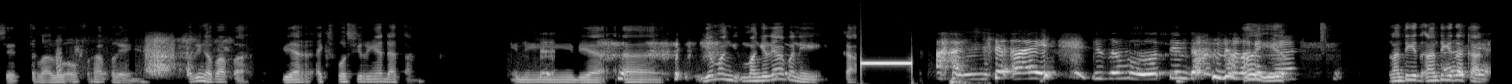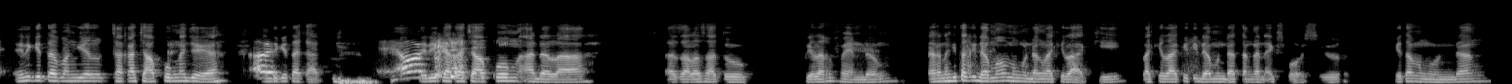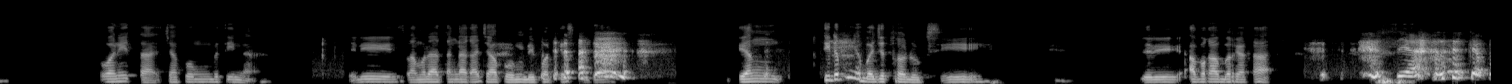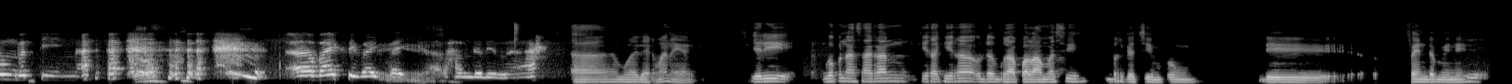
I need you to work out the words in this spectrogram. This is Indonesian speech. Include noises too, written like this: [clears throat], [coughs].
Shit, terlalu over apa kayaknya. Tapi nggak apa-apa, biar exposure-nya datang. Ini dia, eh dia manggil, manggilnya apa nih? Kak. Anjay, disebutin dong namanya. Oh iya. Nanti kita nanti kita cut. Ini kita panggil Kakak Capung aja ya. Oh, Nanti kita cut. oke. Jadi Kakak Capung adalah eh, salah satu pilar fandom karena kita tidak mau mengundang laki-laki, laki-laki tidak mendatangkan exposure. Kita mengundang wanita, capung betina. Jadi selamat datang Kakak Capung di podcast kita [laughs] yang tidak punya budget produksi. Jadi apa kabar Kakak? [laughs] ya, capung betina. Eh, [laughs] Eh, baik sih, baik baik. Iya. Alhamdulillah. eh, mulai dari mana ya? Jadi gue penasaran kira-kira udah berapa lama sih berkecimpung di fandom ini?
